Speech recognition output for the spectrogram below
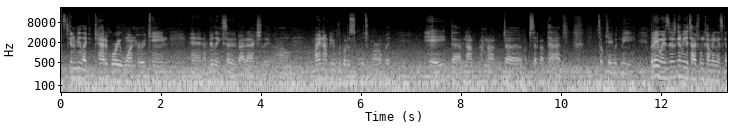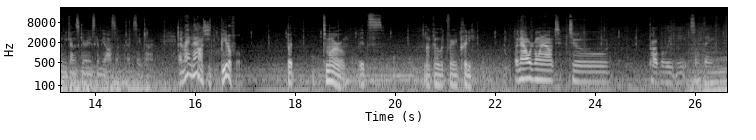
It's gonna be like a Category One hurricane, and I'm really excited about it. Actually, um, might not be able to go to school tomorrow, but hey, that I'm not I'm not uh, upset about that. It's okay with me. But anyways, there's gonna be a typhoon coming. It's gonna be kind of scary. It's gonna be awesome at the same time. And right now it's just beautiful. But tomorrow it's not gonna look very pretty. But now we're going out to probably eat something.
